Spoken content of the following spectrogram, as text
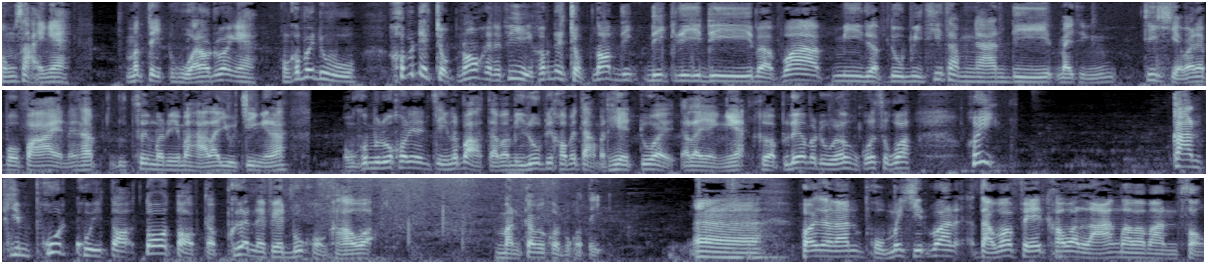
สงสัยไงมันติดหัวเราด้วยไง ผมก็ไปดู เขาไม่ได้จบนอกกันนะพี่ เขาไม่ได้จบนอกดีดีกรีดี แบบว่ามีแบบดูมีที่ทำงานดี หมายถึงที่เขียนไว้ในโปรไฟล์นะครับ ซึ่งมันมีมหาลัยอยู่จริงอะนะ ผมก็ไม่รู้เขาเรียนจริงหรือเปล่า แต่มันมีรูปที่เขาไปต่างประเทศด้วยอะไรอย่างเงี้ย คือแบบเลื่อนมาดูแล้วผมก็รู้สึกว่า เฮ้ย การพิมพ์พูดคุยต่อโต้ตอบกับเพื่อนใน Facebook ของเขาอะมันก็เป็นคนปกติเออเพราะฉะนั้นผมไม่คิดว่าแต่ว่าเฟซเขาอะล้างมาประมาณสอง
